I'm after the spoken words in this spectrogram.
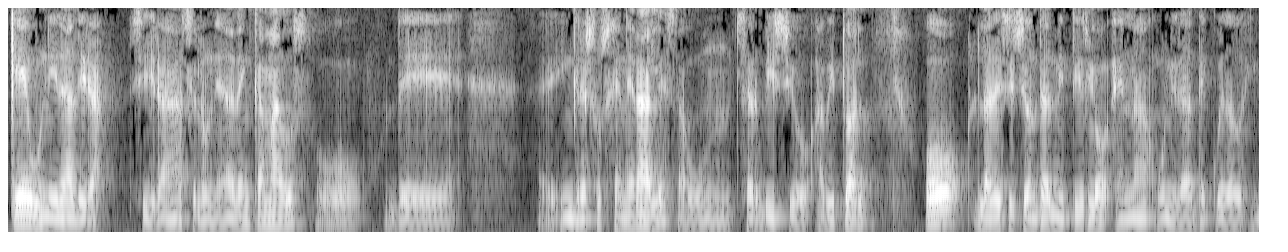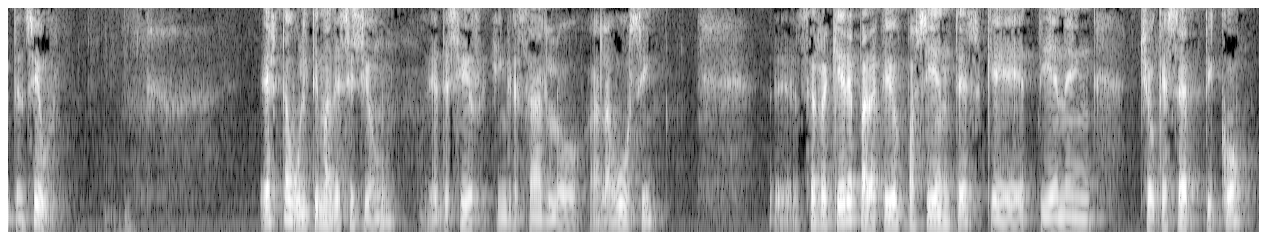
qué unidad irá, si irá hacia la unidad de encamados o de eh, ingresos generales a un servicio habitual o la decisión de admitirlo en la unidad de cuidados intensivos. Esta última decisión, es decir, ingresarlo a la UCI, eh, se requiere para aquellos pacientes que tienen choque séptico,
